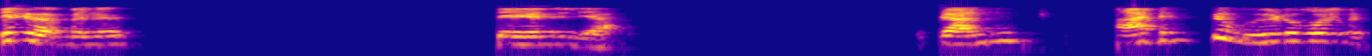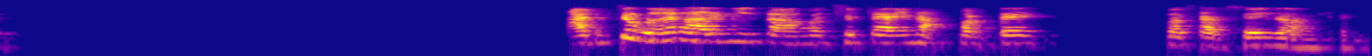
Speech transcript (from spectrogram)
ഇത് തമ്മിൽ ചേരില്ല രണ്ട് അടുത്ത് വീട് പോലും വരും അടുത്ത് വേറെ ആരെങ്കിലും താമസിച്ചിട്ട് അതിന്റെ അപ്പുറത്തെ ഇപ്പൊ സരസ്വതി താമസിക്കുന്നു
